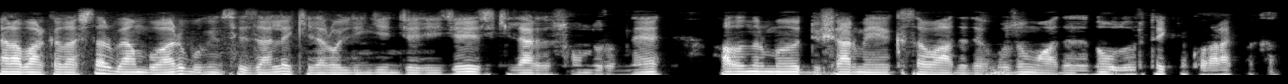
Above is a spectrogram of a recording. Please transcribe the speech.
Merhaba arkadaşlar ben Buhari. Bugün sizlerle Kiler Holding'i inceleyeceğiz. Kiler'de son durum ne? Alınır mı? Düşer mi? Kısa vadede, uzun vadede ne olur? Teknik olarak bakalım.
